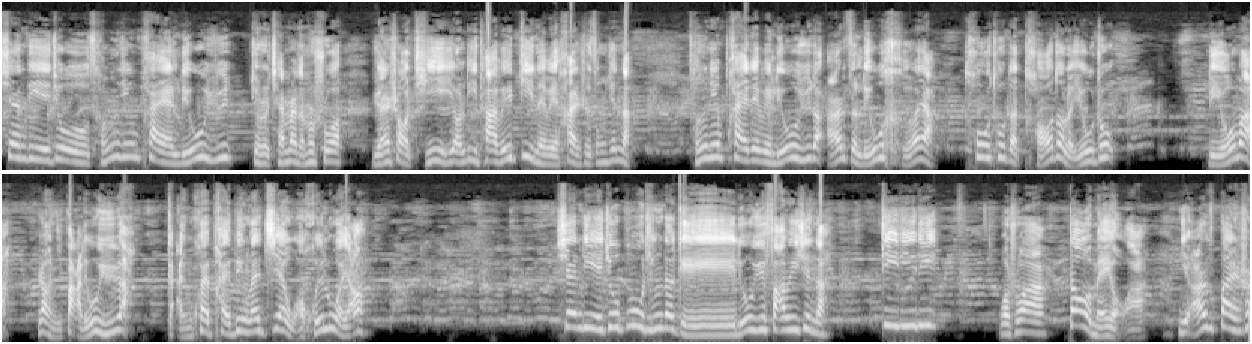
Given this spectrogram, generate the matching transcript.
献帝就曾经派刘虞，就是前面咱们说袁绍提议要立他为帝那位汉室宗亲呢，曾经派这位刘虞的儿子刘和呀，偷偷的逃到了幽州，理由嘛，让你爸刘虞啊，赶快派兵来接我回洛阳。献帝就不停的给刘虞发微信呢，滴滴滴，我说啊，倒没有啊，你儿子办事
